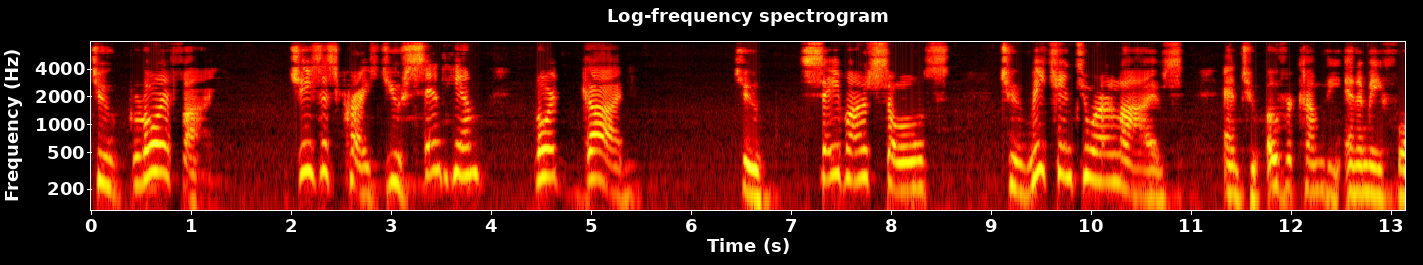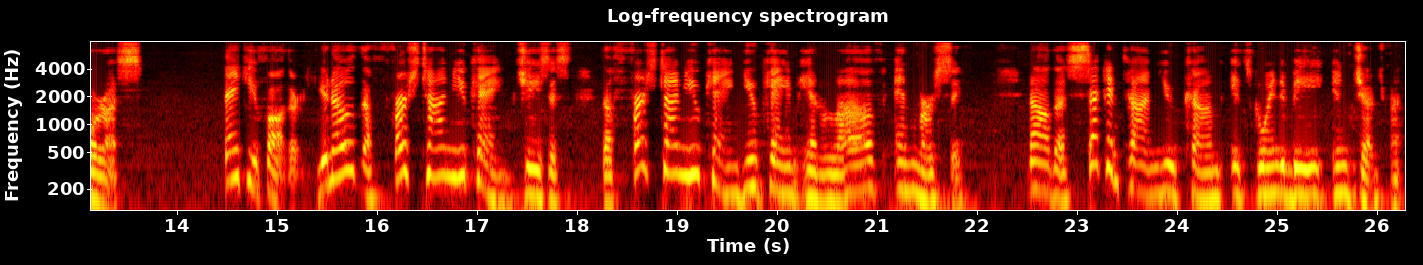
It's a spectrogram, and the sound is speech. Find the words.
to glorify Jesus Christ, you sent him, Lord God, to save our souls, to reach into our lives, and to overcome the enemy for us. Thank you, Father. You know, the first time you came, Jesus, the first time you came, you came in love and mercy. Now, the second time you come, it's going to be in judgment.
